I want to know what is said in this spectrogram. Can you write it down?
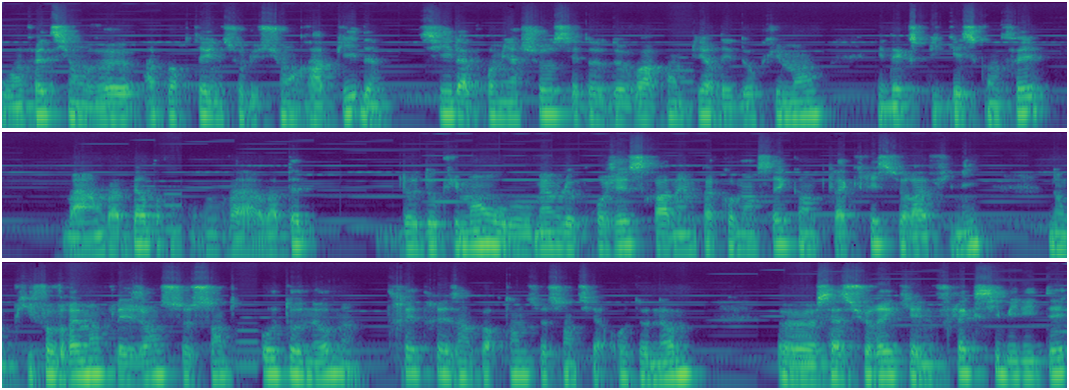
où en fait, si on veut apporter une solution rapide, si la première chose c'est de devoir remplir des documents et d'expliquer ce qu'on fait, bah, on va perdre, on va, va peut-être le document ou même le projet sera même pas commencé quand la crise sera finie. Donc, il faut vraiment que les gens se sentent autonomes. Très très important de se sentir autonome, euh, s'assurer qu'il y a une flexibilité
